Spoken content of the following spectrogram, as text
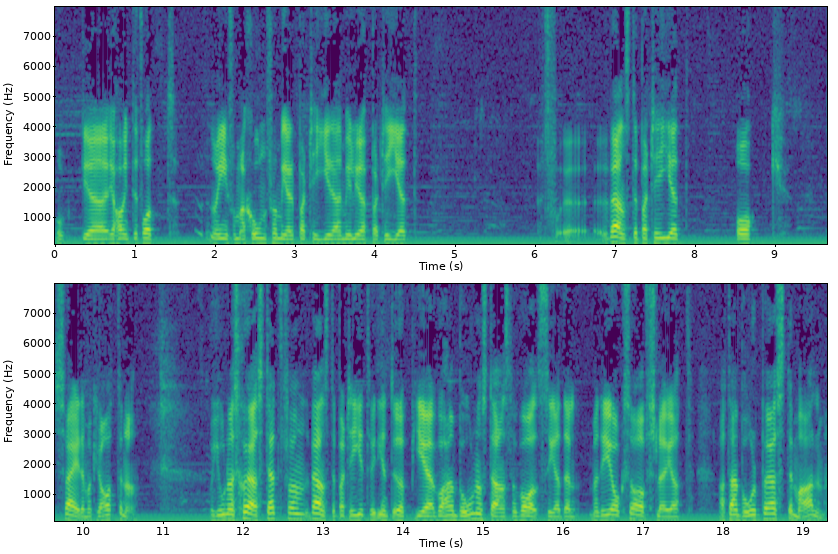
Och eh, jag har inte fått någon information från mer partier än Miljöpartiet, eh, Vänsterpartiet och Sverigedemokraterna. Och Jonas Sjöstedt från Vänsterpartiet vill inte uppge var han bor någonstans på valsedeln. Men det är också avslöjat att han bor på Östermalm.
